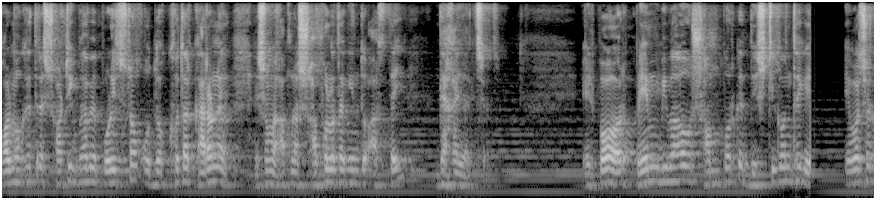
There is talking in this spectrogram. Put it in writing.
কর্মক্ষেত্রে সঠিকভাবে পরিশ্রম ও দক্ষতার কারণে এ সময় আপনার সফলতা কিন্তু আসতেই দেখা যাচ্ছে। এরপর প্রেম, বিবাহ সম্পর্কের দৃষ্টিকোণ থেকে এবছর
